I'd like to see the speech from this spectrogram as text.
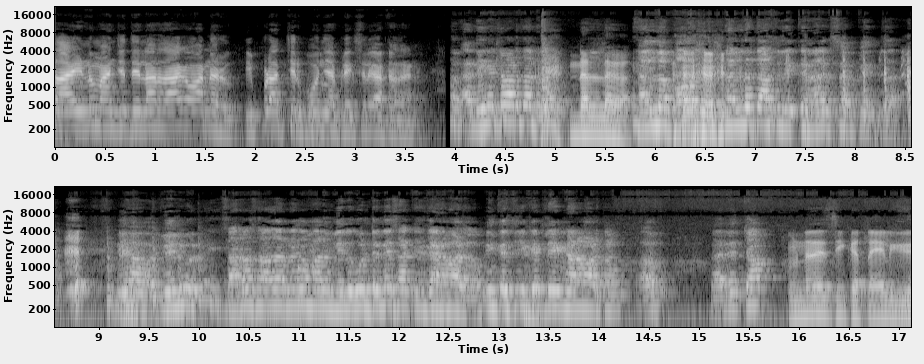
తాగిండు మంచి తెల్లారు దాకా అన్నారు. ఇప్పుడు వచ్చారు ఫోన్ చేయ ఫ్లెక్సీలు కట్టాలని. నేను ఎట్లా పడతాను? నల్లగా. నల్ల. నల్ల తాసు లెక్క నాకు చంపేస్తా ఇక వెలుగు సర్వసాధారణంగా మనం వెలుగుంటేనే చక్కగా కనబడవు ఇంకా చీకట్లు కనబడతాం. అరే చా ఉన్నదే సీకట్ల ఎలుగు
